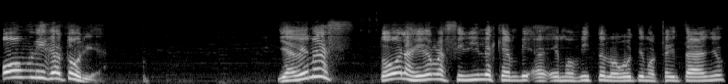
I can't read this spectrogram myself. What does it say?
obligatorias. Y además, todas las guerras civiles que eh, hemos visto en los últimos 30 años,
